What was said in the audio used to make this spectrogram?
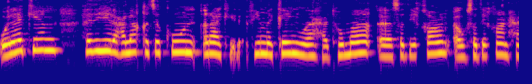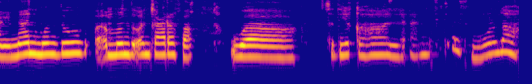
ولكن هذه العلاقة تكون راكدة. في مكان واحد هما آه، صديقان أو صديقان حميمان منذ منذ أن تعرفا. وصديقها نسيت اسمه والله.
